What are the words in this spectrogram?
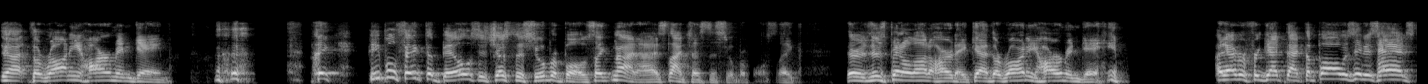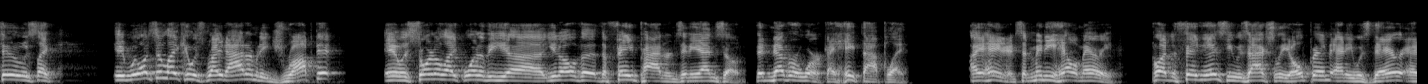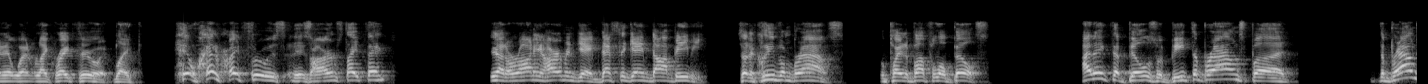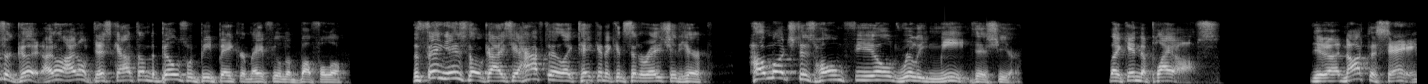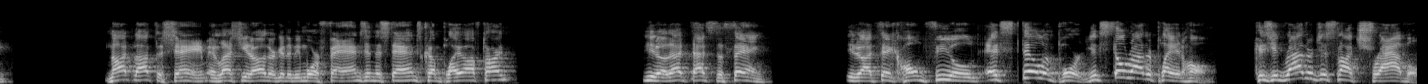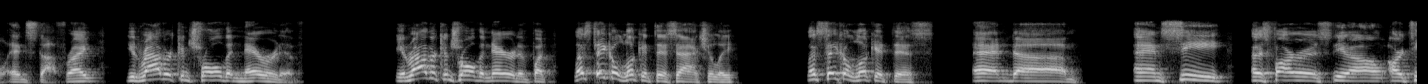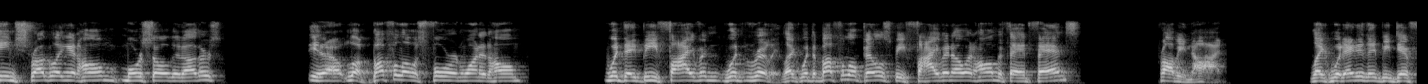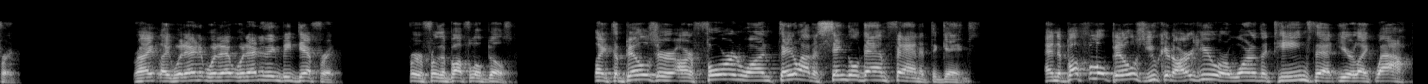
Yeah, the Ronnie Harmon game. like people think the Bills is just the Super Bowl. It's like, no, no, it's not just the Super Bowls. Like there, there's been a lot of heartache. Yeah, the Ronnie Harmon game. I never forget that. The ball was in his hands too. It was like it wasn't like it was right at him and he dropped it. It was sort of like one of the uh, you know, the the fade patterns in the end zone that never work. I hate that play. I hate it. It's a mini Hail Mary. But the thing is, he was actually open and he was there and it went like right through it. Like it went right through his, his arms type thing. Yeah, the Ronnie Harmon game. That's the game Don Beebe. So the Cleveland Browns will play the Buffalo Bills. I think the Bills would beat the Browns, but the Browns are good. I don't I don't discount them. The Bills would beat Baker Mayfield and Buffalo. The thing is though, guys, you have to like take into consideration here. How much does home field really mean this year? Like in the playoffs. You know, not the same. Not not the same, unless you know there are going to be more fans in the stands come playoff time. You know that that's the thing. You know, I think home field it's still important. You'd still rather play at home because you'd rather just not travel and stuff, right? You'd rather control the narrative. You'd rather control the narrative. But let's take a look at this. Actually, let's take a look at this and um, and see as far as you know our team struggling at home more so than others. You know, look, Buffalo is four and one at home. Would they be five and would really like would the Buffalo Bills be five and zero oh at home if they had fans? Probably not. Like, would anything be different? Right? Like, would any, would, would anything be different for for the Buffalo Bills? Like the Bills are are four and one. They don't have a single damn fan at the games. And the Buffalo Bills, you could argue, are one of the teams that you're like, wow,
